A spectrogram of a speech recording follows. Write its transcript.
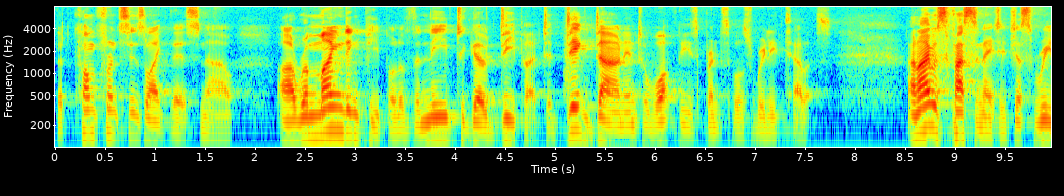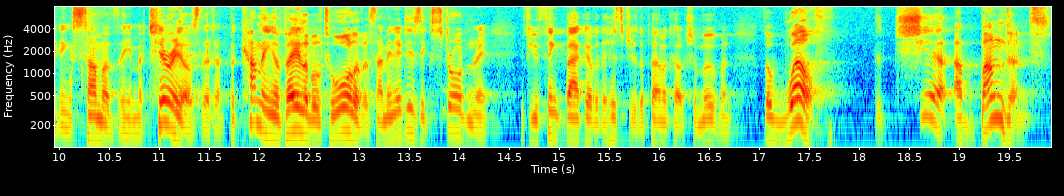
that conferences like this now are reminding people of the need to go deeper, to dig down into what these principles really tell us. And I was fascinated just reading some of the materials that are becoming available to all of us. I mean, it is extraordinary if you think back over the history of the permaculture movement, the wealth, the sheer abundance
